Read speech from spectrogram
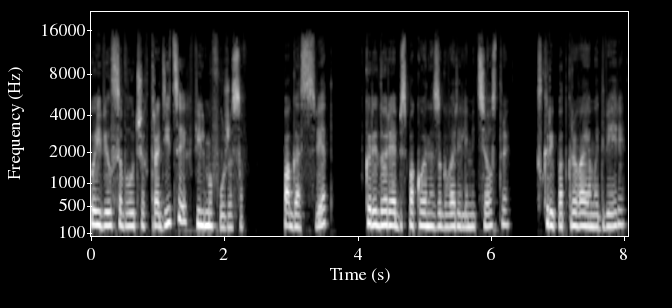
Появился в лучших традициях фильмов ужасов. Погас свет, в коридоре обеспокоенно заговорили медсестры, скрип открываемой двери,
